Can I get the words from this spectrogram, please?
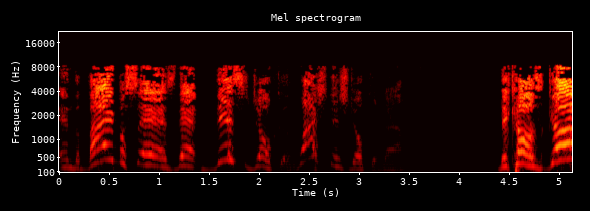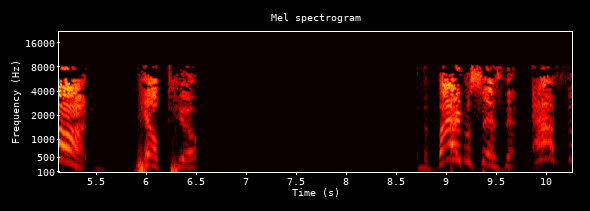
And the Bible says that this joker, watch this joker now, because God helped him. And the Bible says that after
